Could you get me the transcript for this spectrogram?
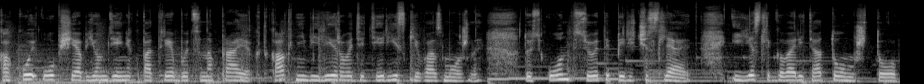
Какой общий объем денег потребуется на проект, как нивелировать эти риски возможные. То есть он все это перечисляет. И если говорить о том, что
